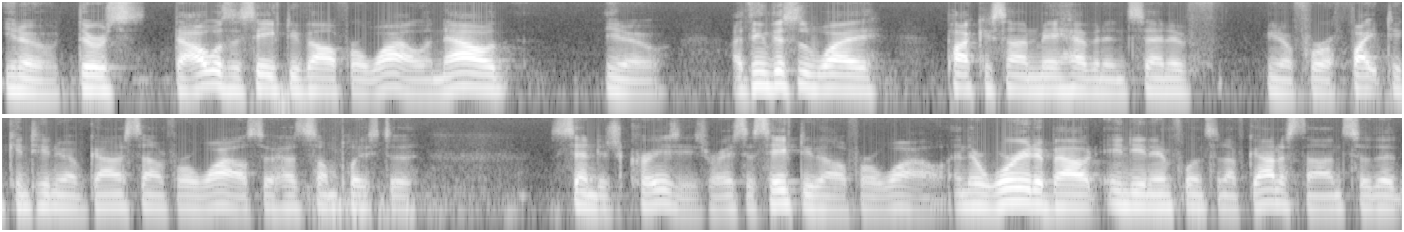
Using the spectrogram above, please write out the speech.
you know, there's that was a safety valve for a while, and now, you know, I think this is why Pakistan may have an incentive, you know, for a fight to continue in Afghanistan for a while, so it has some place to send its crazies, right? It's a safety valve for a while, and they're worried about Indian influence in Afghanistan, so that,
